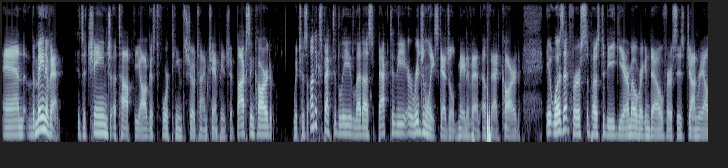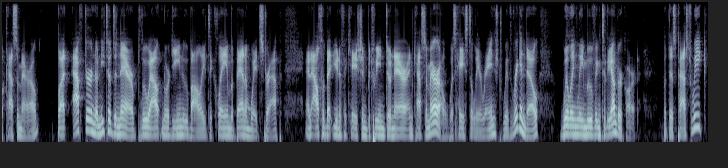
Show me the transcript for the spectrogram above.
And the main event is a change atop the August 14th Showtime Championship boxing card, which has unexpectedly led us back to the originally scheduled main event of that card. It was at first supposed to be Guillermo Rigondeaux versus John Riel Casimero, but after Nonito Donaire blew out Nordine Oubaali to claim a bantamweight strap, an alphabet unification between Donaire and Casimero was hastily arranged, with Rigondeaux willingly moving to the undercard. But this past week,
